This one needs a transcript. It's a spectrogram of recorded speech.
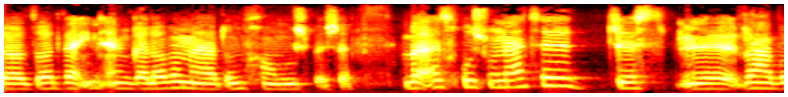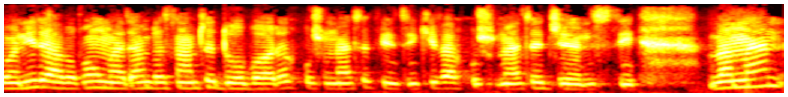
اعتراضات و این انقلاب مردم خاموش بشه. و از خشونت جسم روانی در واقع اومدن به سمت دوباره خشونت فیزیکی و خشونت جنسی. و من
